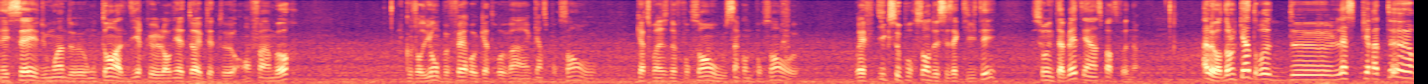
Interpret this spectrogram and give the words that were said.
essaye, du moins, de, on tend à dire que l'ordinateur est peut-être euh, enfin mort, et qu'aujourd'hui on peut faire 95% ou 99% ou 50%, euh, bref, X% de ses activités sur une tablette et un smartphone. Alors, dans le cadre de l'aspirateur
